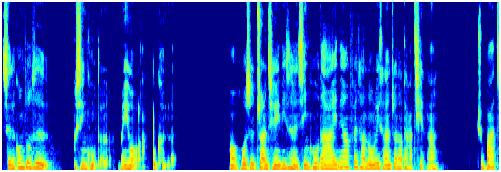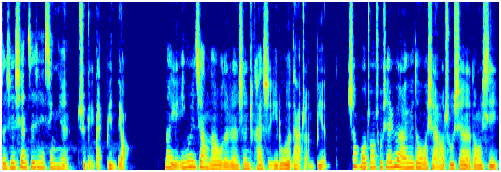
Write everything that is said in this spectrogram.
谁的工作是？不辛苦的了，没有啦，不可能。哦，或是赚钱一定是很辛苦的啊，一定要非常努力才能赚到大钱啊。去把这些限制性信念去给改变掉。那也因为这样呢，我的人生就开始一路的大转变，生活中出现越来越多我想要出现的东西，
